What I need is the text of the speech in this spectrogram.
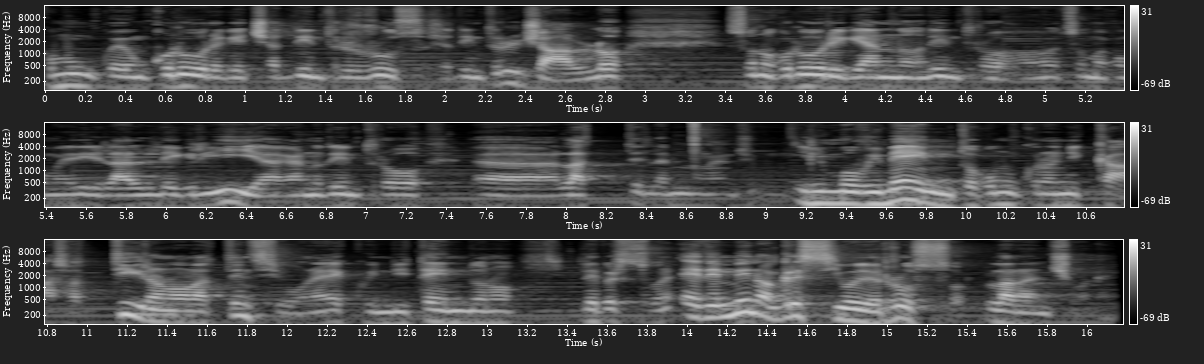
comunque è un colore che c'è dentro il rosso, c'è dentro il giallo, sono colori che hanno dentro insomma come dire l'allegria, che hanno dentro eh, la, la, il movimento comunque in ogni caso, attirano l'attenzione e quindi tendono le persone ed è meno aggressivo del rosso l'arancione.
